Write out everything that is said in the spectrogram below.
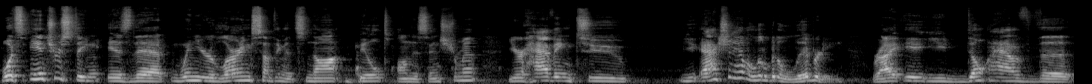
what's interesting is that when you're learning something that's not built on this instrument, you're having to, you actually have a little bit of liberty, right? You don't have the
